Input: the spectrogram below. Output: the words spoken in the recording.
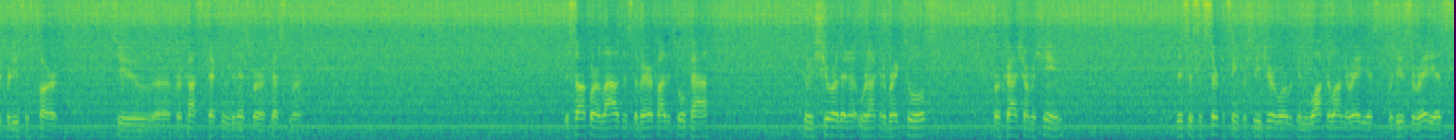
to produce this part to uh, for cost effectiveness for our customer. The software allows us to verify the toolpath to ensure that we're not going to break tools or crash our machine. This is a surfacing procedure where we can walk along the radius, produce the radius,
